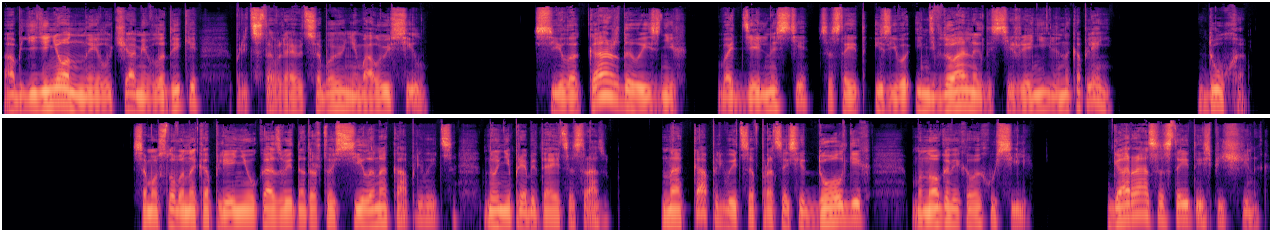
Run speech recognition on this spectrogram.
объединенные лучами Владыки, представляют собою немалую силу. Сила каждого из них в отдельности состоит из его индивидуальных достижений или накоплений, духа. Само слово «накопление» указывает на то, что сила накапливается, но не приобретается сразу. Накапливается в процессе долгих, многовековых усилий. Гора состоит из песчинок,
